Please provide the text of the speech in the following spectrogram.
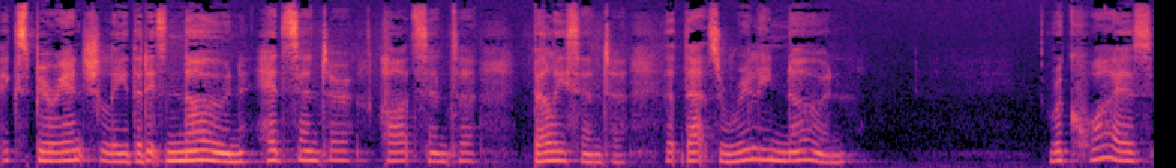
experientially, that it's known, head center, heart center, belly center, that that's really known, requires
